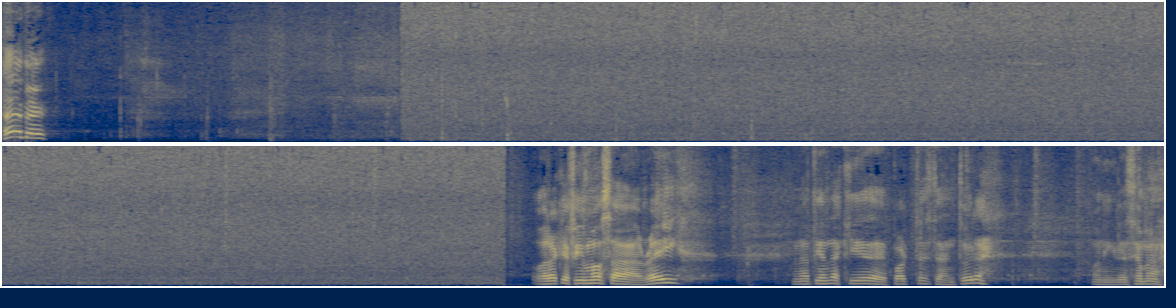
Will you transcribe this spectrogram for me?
Hey bear Ahora que fuimos a Ray, una tienda aquí de deportes de aventura, en inglés se llama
